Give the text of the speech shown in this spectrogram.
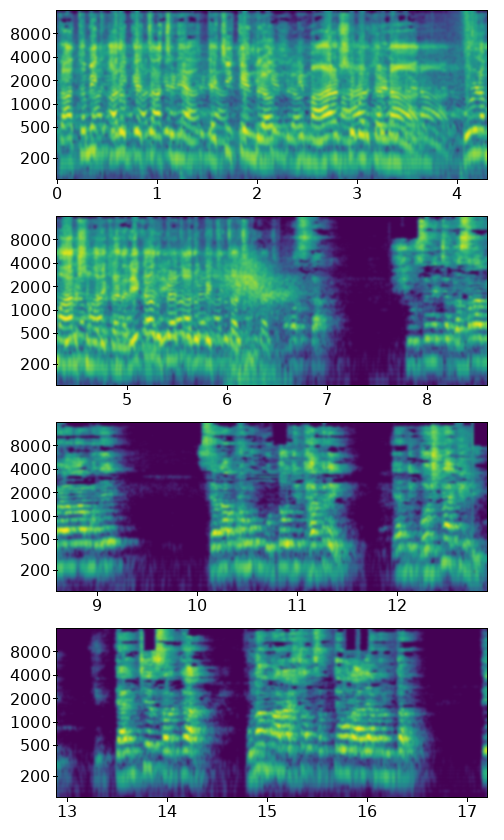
प्राथमिक आरोग्य चाचण्या त्याची केंद्र मी महाराष्ट्रभर करणार पूर्ण महाराष्ट्रामध्ये करणार एका रुपयात आरोग्याची चाचणी. नमस्कार. शिवसेनेच्या दसरा मेळाव्यामध्ये सेनाप्रमुख उद्धवजी ठाकरे यांनी घोषणा केली की त्यांचे सरकार पुन्हा महाराष्ट्रात सत्तेवर आल्यानंतर ते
